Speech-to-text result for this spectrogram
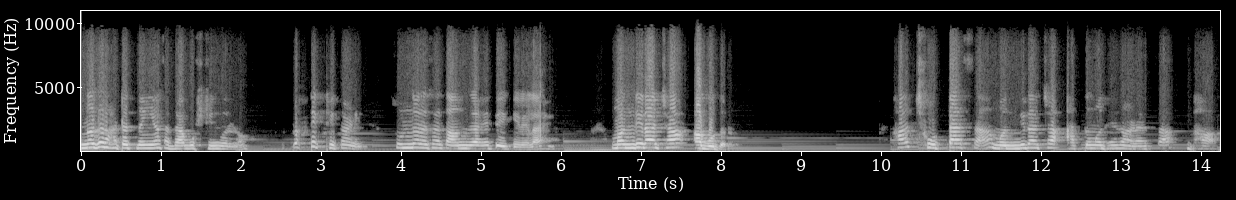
नजर हटत नाही या सगळ्या गोष्टींवरनं. प्रत्येक ठिकाणी सुंदर असं काम जे आहे ते केलेलं आहे. मंदिराच्या अगोदर. हा छोटासा मंदिराच्या आतमध्ये जाण्याचा भाग.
